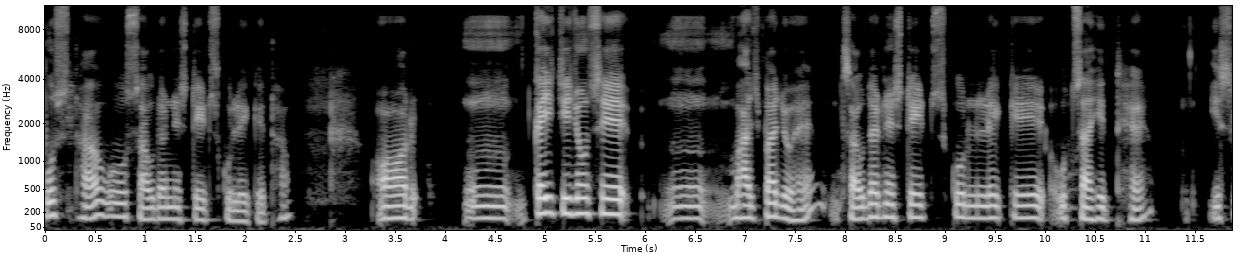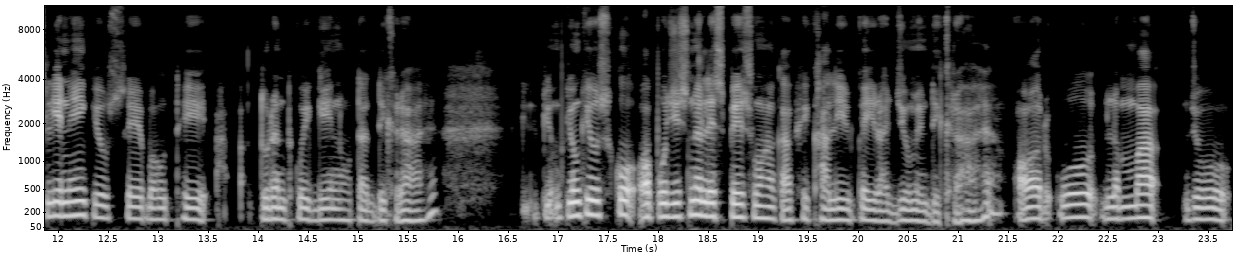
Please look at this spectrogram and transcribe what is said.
पुश था वो साउदर्न स्टेट्स को लेके था। और कई चीज़ों से भाजपा जो है साउदर्न स्टेट्स को लेके उत्साहित है। इसलिए नहीं कि उससे बहुत ही तुरंत कोई गेन होता दिख रहा है क्योंकि उसको अपोजिशनल स्पेस वहाँ काफ़ी खाली कई राज्यों में दिख रहा है। और वो लंबा जो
